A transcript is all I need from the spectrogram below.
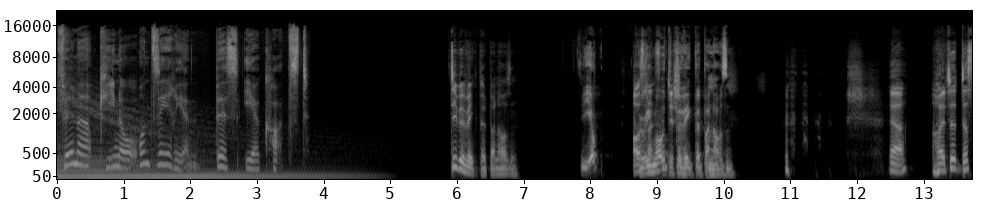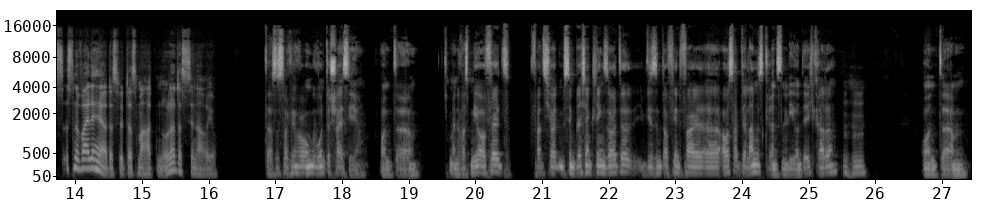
Filme, Kino und Serien, bis ihr kotzt. Die Bewegtbild Banausen. Jupp. Remote Bewegtbild Banausen. ja. Heute, das ist eine Weile her, dass wir das mal hatten, oder? Das Szenario. Das ist auf jeden Fall ungewohnte Scheiße hier. Und äh, ich meine, was mir auffällt, falls ich heute ein bisschen blechern klingen sollte, wir sind auf jeden Fall äh, außerhalb der Landesgrenzen, Lee und ich gerade. Mhm. Und ähm,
